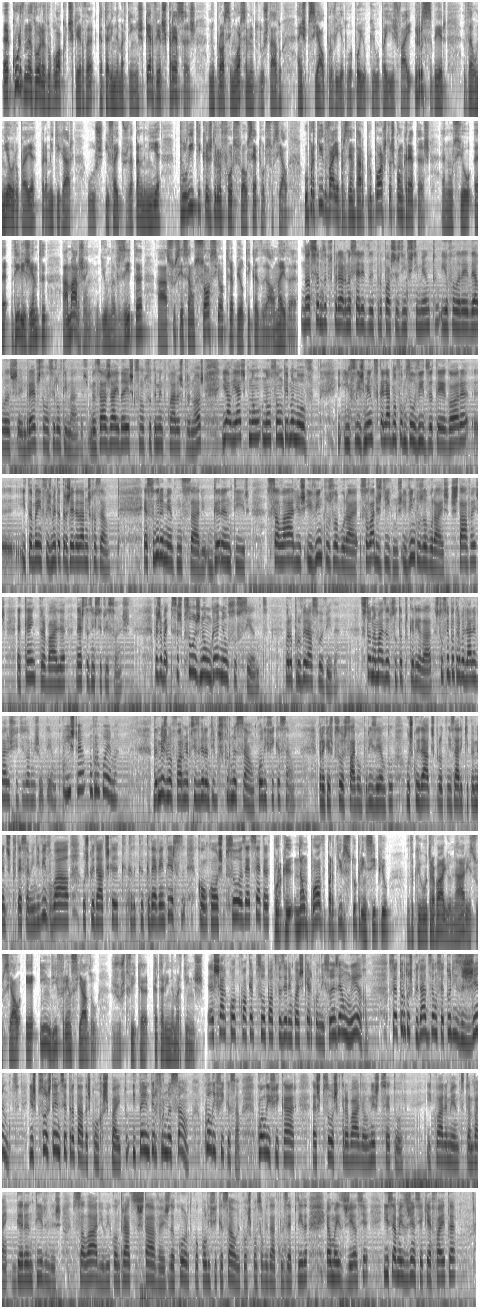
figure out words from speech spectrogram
A coordenadora do Bloco de Esquerda, Catarina Martins, quer ver expressas no próximo Orçamento do Estado, em especial por via do apoio que o país vai receber da União Europeia para mitigar os efeitos da pandemia, políticas de reforço ao setor social. O partido vai apresentar propostas concretas, anunciou a dirigente, à margem de uma visita à Associação Socioterapêutica de Almeida. Nós estamos a preparar uma série de propostas de investimento e eu falarei delas em breve, estão a ser ultimadas. Mas há já ideias que são absolutamente claras para nós e, aliás, que não, não são um tema novo. Infelizmente, se calhar não fomos ouvidos até agora eh, e também, infelizmente, a tragédia dá-nos razão. É seguramente necessário garantir salários e vínculos laborais, salários dignos e vínculos laborais estáveis a quem trabalha nestas instituições. Veja bem, se as pessoas não ganham o suficiente para prover à sua vida, se estão na mais absoluta precariedade, estão sempre a trabalhar em vários sítios ao mesmo tempo. E isto é um problema. Da mesma forma, é preciso garantir-lhes formação, qualificação, para que as pessoas saibam, por exemplo, os cuidados para utilizar equipamentos de proteção individual, os cuidados que, que, que devem ter-se com, com as pessoas, etc. Porque não pode partir-se do princípio de que o trabalho na área social é indiferenciado, justifica Catarina Martins. Achar que qualquer pessoa pode fazer em quaisquer condições é um erro. O setor dos cuidados é um setor exigente e as pessoas têm de ser tratadas com respeito e têm de ter formação, qualificação. Qualificar as pessoas que trabalham neste setor e claramente também garantir-lhes salário e contratos estáveis de acordo com a qualificação e com a responsabilidade que lhes é pedida é uma exigência e isso é uma exigência que é feita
